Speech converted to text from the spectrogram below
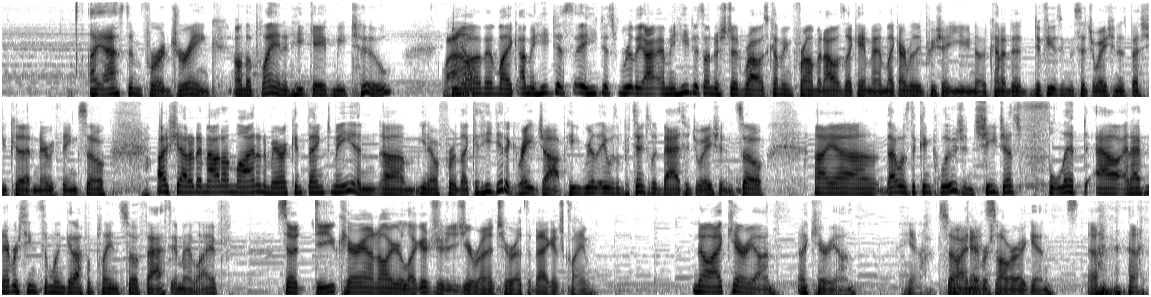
I asked him for a drink on the plane, and he gave me two. You know, Wow. and then like I mean, he just he just really I, I mean he just understood where I was coming from, and I was like, hey man, like I really appreciate you, you know, kind of di- diffusing the situation as best you could and everything. So I shouted him out online, and American thanked me, and um, you know, for like 'cause he did a great job. He really it was a potentially bad situation. So I uh, that was the conclusion. She just flipped out, and I've never seen someone get off a plane so fast in my life. So, do you carry on all your luggage, or did you run into her at the baggage claim? No, I carry on. I carry on. Yeah. So I Okay, never saw her again.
